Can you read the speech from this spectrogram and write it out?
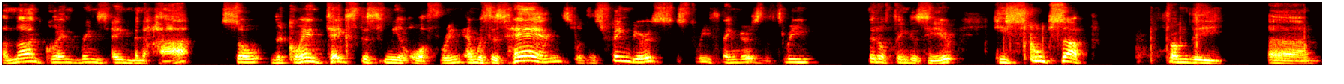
a non-Kohen, brings a minha, so the Kohen takes this meal offering and with his hands, with his fingers, his three fingers, the three little fingers here, he scoops up from the um,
